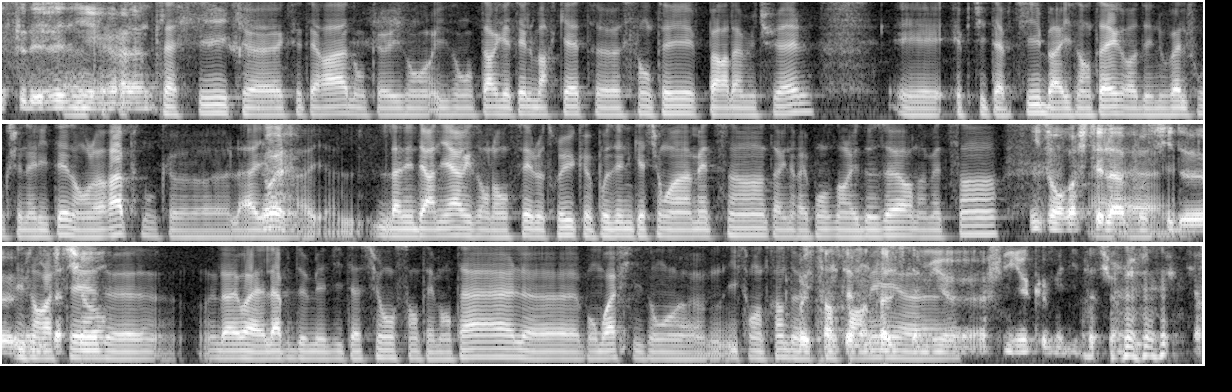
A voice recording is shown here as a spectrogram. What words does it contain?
c'est des génies, Alan. Classique, etc. Donc, ils, ont, ils ont targeté le market santé par la mutuelle. Et, petit à petit, bah, ils intègrent des nouvelles fonctionnalités dans leur app. Donc euh, là, l'année dernière, ils ont lancé le truc poser une question à un médecin, tu as une réponse dans les deux heures d'un médecin. Ils ont racheté l'app euh, aussi de Ils ont racheté l'app de méditation santé mentale. Euh, bon, bref, ils, ont, ils sont en train de. Oui, santé mentale, c'est mieux, mieux que méditation, juste,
